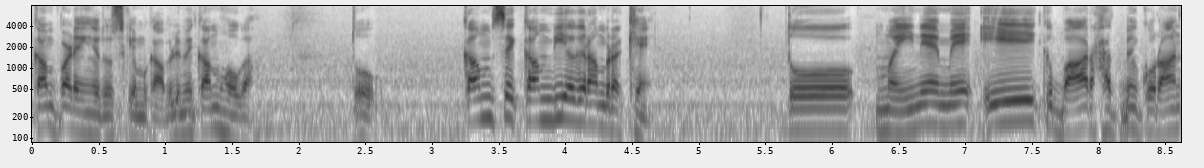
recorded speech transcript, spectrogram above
کم پڑھیں گے تو اس کے مقابلے میں کم ہوگا۔ تو کم سے کم بھی اگر ہم رکھیں تو مہینے میں ایک بار ختم قرآن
